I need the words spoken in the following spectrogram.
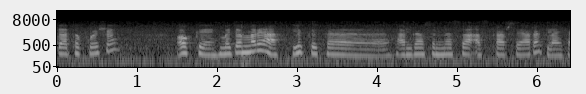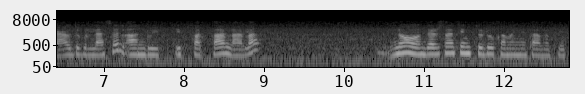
that the question? okay መጀመሪያ ልክ ከአልጋ ስነሳ አዝካር ሲያደርግ ላይ أعوذ بالله ስል አንዱ ይፈታል አለ። no there's nothing to do ከመኝታ በፊት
